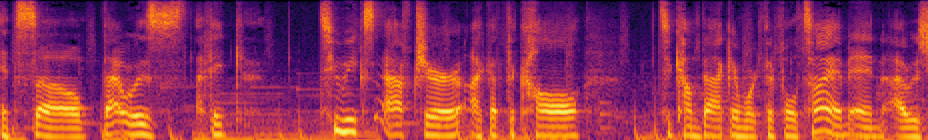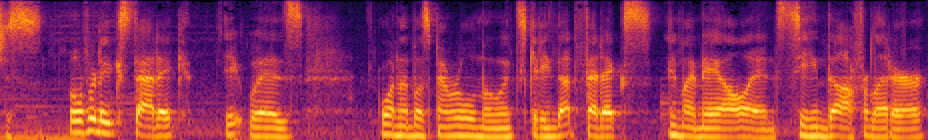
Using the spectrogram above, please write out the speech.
And so that was, I think, two weeks after I got the call to come back and work there full time. And I was just overly ecstatic. It was one of the most memorable moments getting that FedEx in my mail and seeing the offer letter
